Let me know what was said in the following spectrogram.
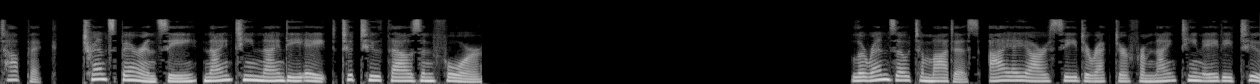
Topic: Transparency 1998 to 2004. Lorenzo Tomatis, IARC director from 1982 to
